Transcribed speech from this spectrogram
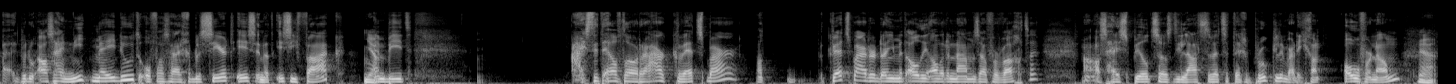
Eh, ik bedoel, als hij niet meedoet of als hij geblesseerd is... en dat is hij vaak, ja. en biedt... Hij is dit elftal raar kwetsbaar. Want kwetsbaarder dan je met al die andere namen zou verwachten. Maar als hij speelt zoals die laatste wedstrijd tegen Brooklyn... waar hij gewoon overnam... Ja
